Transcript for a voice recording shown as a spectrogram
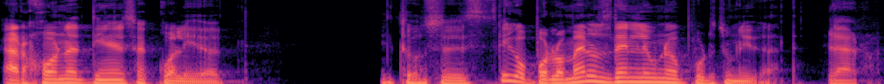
Arjona tiene esa cualidad. Entonces, digo, por lo menos denle una oportunidad. Claro.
